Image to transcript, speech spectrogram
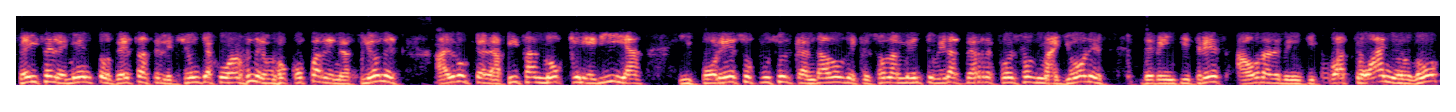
Seis elementos de esta selección ya jugaron en Eurocopa de Naciones, algo que la FIFA no quería y por eso puso el candado de que solamente hubiera tres refuerzos mayores de 23, ahora de 24 años, ¿no?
